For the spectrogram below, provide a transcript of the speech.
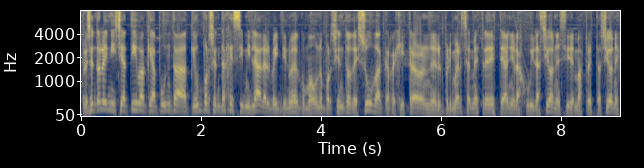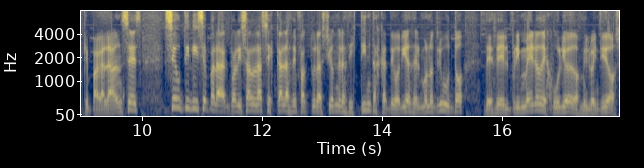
presentó la iniciativa que apunta a que un porcentaje similar al 29,1% de suba que registraron en el primer semestre de este año las jubilaciones y demás prestaciones que paga la ANSES se utilice para actualizar las escalas de facturación de las distintas categorías del monotributo desde el primero de julio de 2022.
